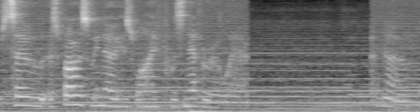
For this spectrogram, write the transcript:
So, as far as we know, his wife was never aware. No.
